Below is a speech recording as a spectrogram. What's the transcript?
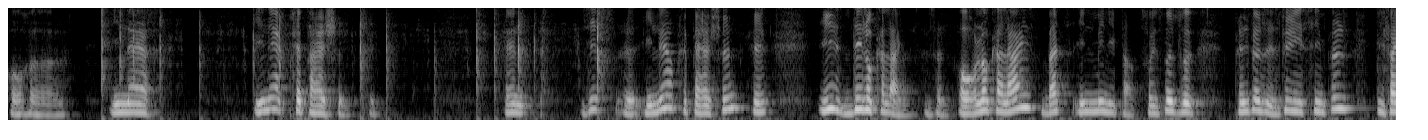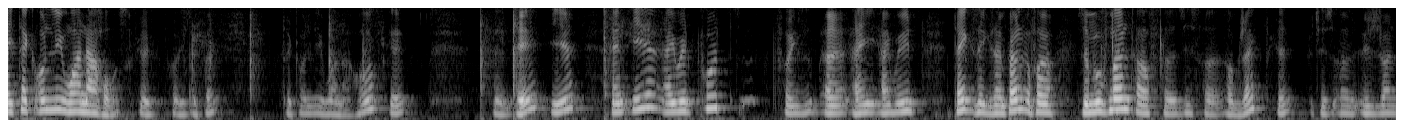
or uh, inner, inner preparation. Okay. And this inner preparation okay, is delocalized, or localized, but in many parts. For example, the principle is very simple. If I take only one arrow, okay, for example, take only one arrow, okay, and A here, and here I will put for example, uh, I, I will take the example of uh, the movement of uh, this uh, object, okay, which is usual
